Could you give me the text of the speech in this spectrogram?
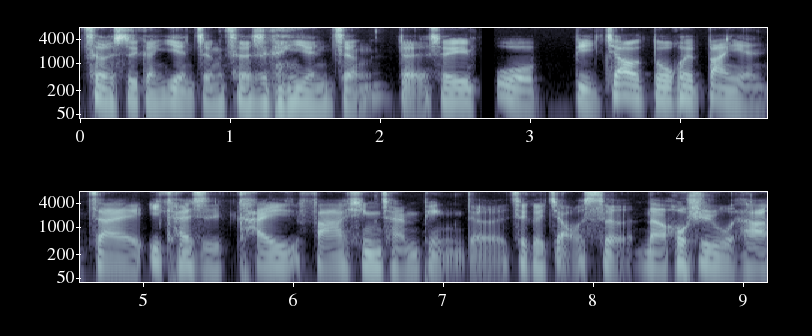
测试跟验证，测试跟验证。对，所以我。比较多会扮演在一开始开发新产品的这个角色，那后续如果他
